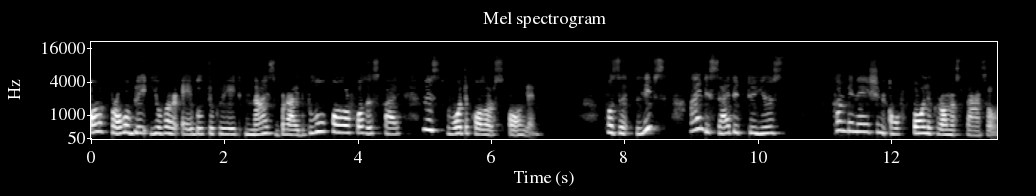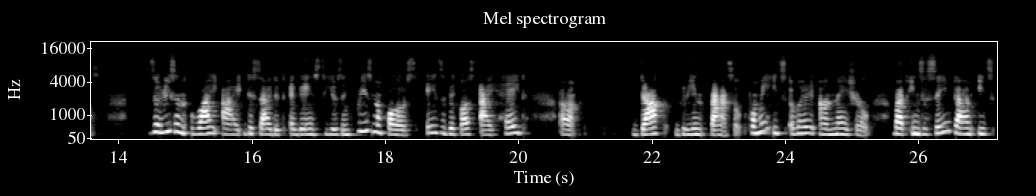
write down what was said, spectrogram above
or probably you were able to create nice bright blue color for the sky with watercolors only. For the leaves I decided to use combination of polychromos pencils. The reason why I decided against using Prismacolors is because I hate uh, dark green pencil. For me it's very unnatural, but in the same time it's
